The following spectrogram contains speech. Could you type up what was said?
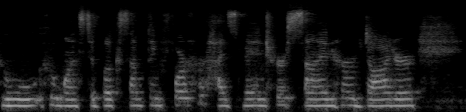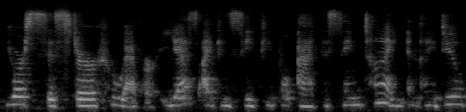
who, who wants to book something for her husband, her son, her daughter, your sister, whoever. Yes, I can see people at the same time. And I do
